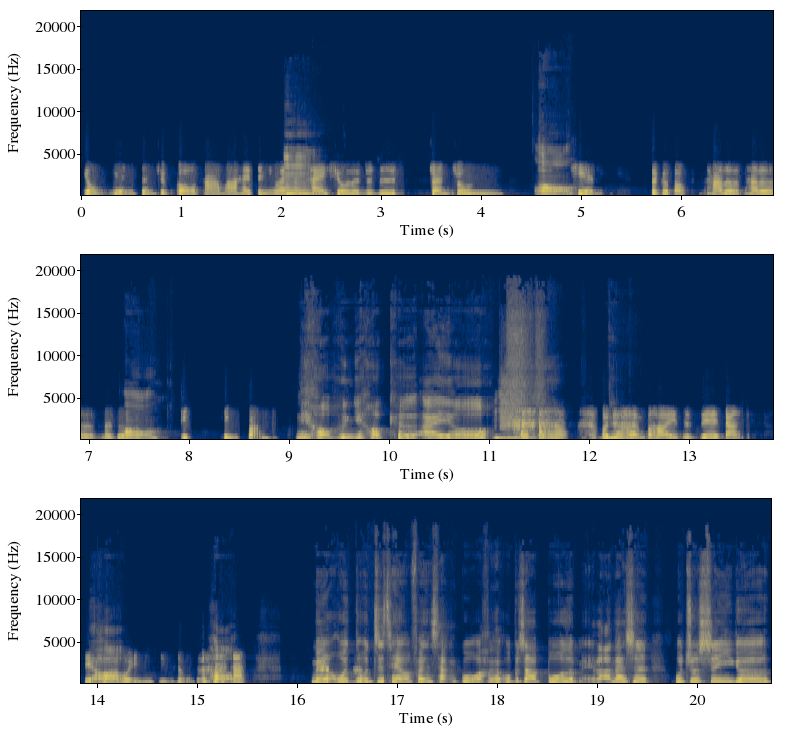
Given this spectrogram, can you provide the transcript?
用眼神去勾他吗？还是你会很嗯害羞的，就是专注于哦舔这个东他的他的那个哦，地方？你好，你好可爱哦。我觉得很不好意思直接讲屌啊或阴茎什么的。好，没有我我之前有分享过，我不知道播了没啦，但是我就是一个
